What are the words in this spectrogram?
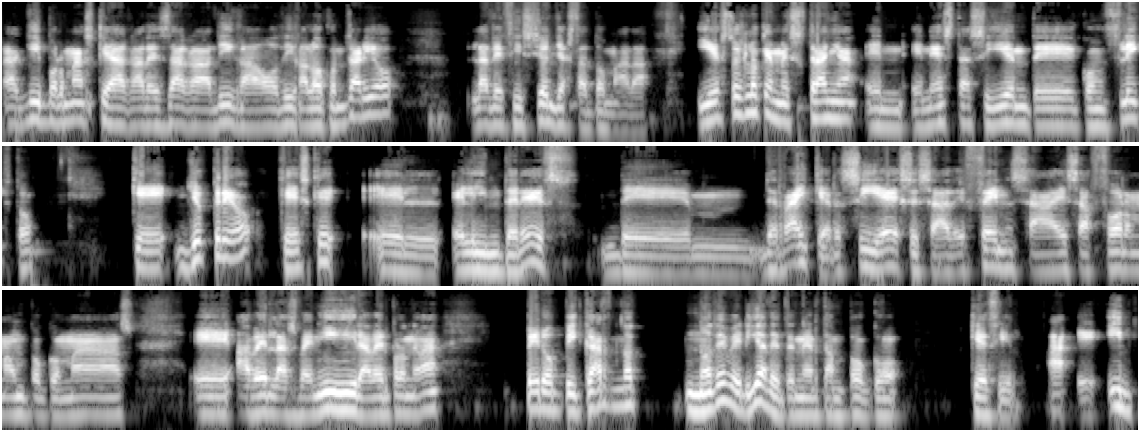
Aquí por más que haga, deshaga, diga o diga lo contrario, la decisión ya está tomada. Y esto es lo que me extraña en, en este siguiente conflicto, que yo creo que es que el, interés de, mm, de, Riker sí es esa defensa, esa forma un poco más eh, a verlas venir, a ver por dónde va, pero Picard no, no debería de tener tampoco, que decir, y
